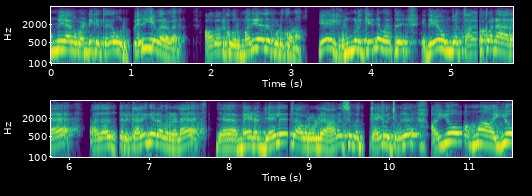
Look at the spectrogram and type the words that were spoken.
உண்மையாக வண்டிக்கத்தக்க ஒரு பெரியவர் அவர். அவருக்கு ஒரு மரியாதை கொடுக்கணும். ஏய் உங்களுக்கு என்ன வந்து? இதே உங்க தகப்பனார அதாவது திரு கலைஞர் அவர்களை மேடம் ஜெயலலிதா அவர்களுடைய அரசு வந்து கை வச்சபோது ஐயோ அம்மா ஐயோ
